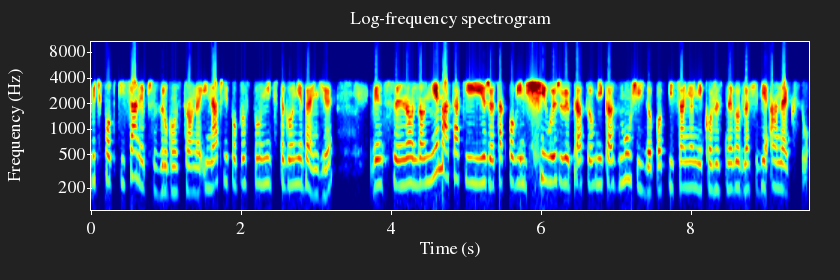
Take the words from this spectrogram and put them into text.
być podpisany przez drugą stronę, inaczej po prostu nic z tego nie będzie. Więc no, no nie ma takiej, że tak powiem, siły, żeby pracownika zmusić do podpisania niekorzystnego dla siebie aneksu.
